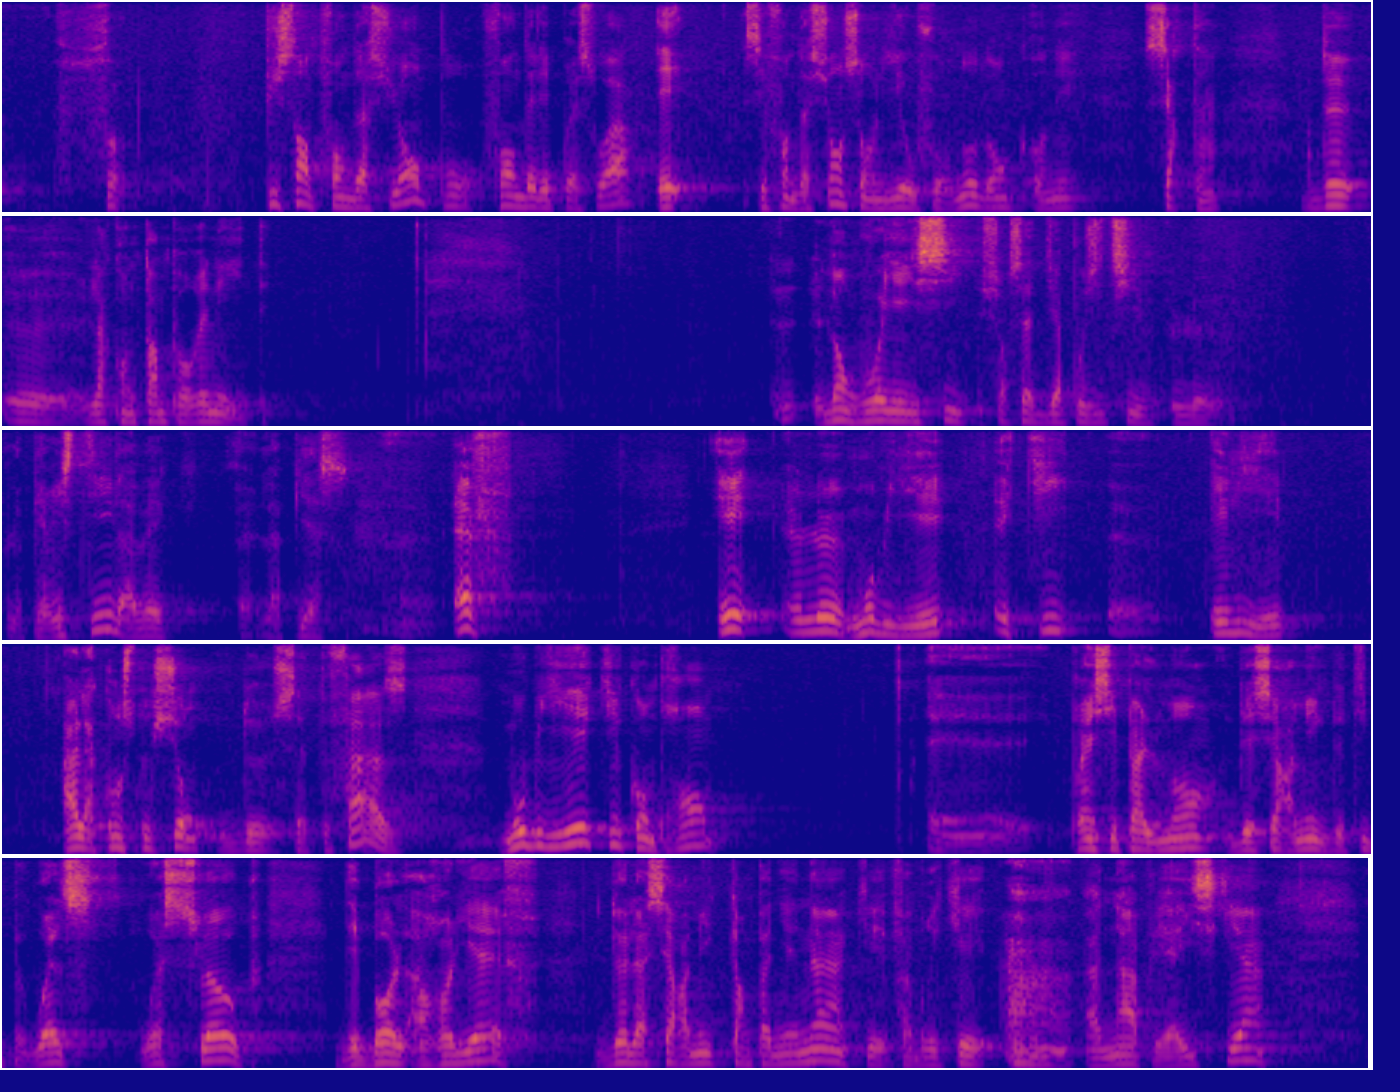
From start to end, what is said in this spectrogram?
puissantes fondations pour fonder les pressoirs, et ces fondations sont liées aux fourneaux, donc on est certain de euh, la contemporanéité. Donc vous voyez ici sur cette diapositive le, le péristyle avec euh, la pièce euh, F et le mobilier qui est lié à la construction de cette phase, mobilier qui comprend euh, principalement des céramiques de type West, Slope, des bols à relief, de la céramique campanienne qui est fabriquée à Naples et à Ischia,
